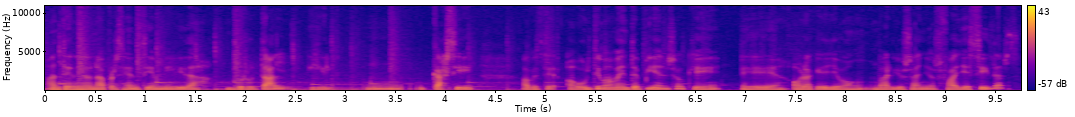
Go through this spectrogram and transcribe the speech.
han tenido una presencia en mi vida brutal y mm, casi a veces, últimamente pienso que eh, ahora que llevan varios años fallecidas,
